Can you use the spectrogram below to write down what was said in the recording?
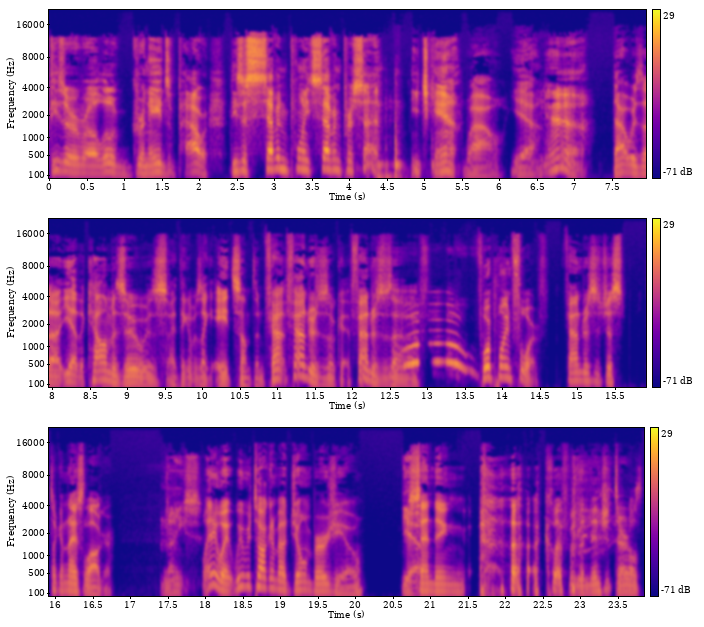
these are uh, little grenades of power. These are seven point seven percent each can. wow. Yeah. Yeah, That was uh yeah, the Kalamazoo is I think it was like 8 something. Fou- Founders is okay. Founders is uh 4.4. Founders is just it's like a nice lager. nice. Well, anyway, we were talking about Joan Bergio Yeah, sending a clip of the Ninja Turtles,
